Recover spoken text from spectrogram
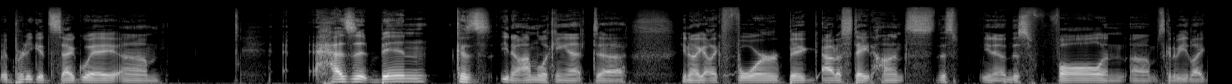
a, a pretty good segue. Um, has it been because you know I'm looking at uh, you know I got like four big out of state hunts this you know this fall and um, it's gonna be like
